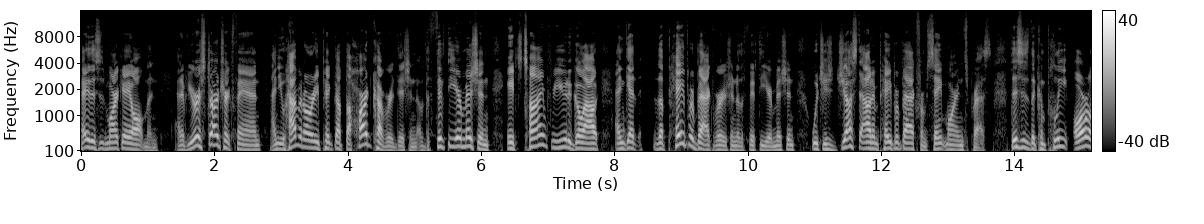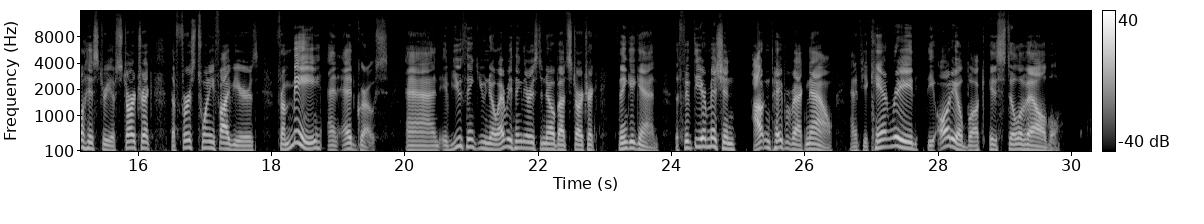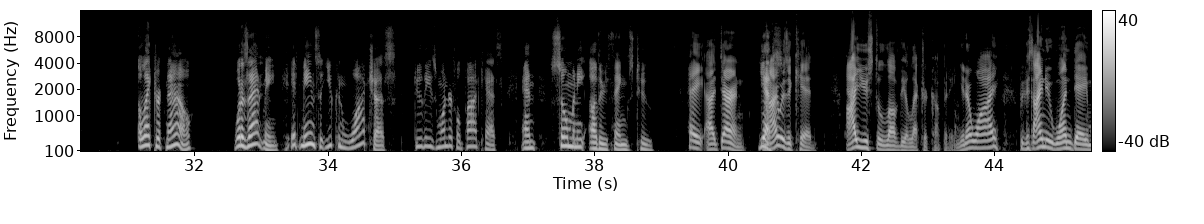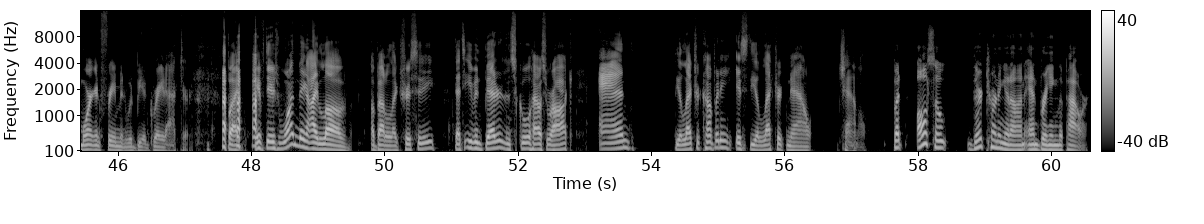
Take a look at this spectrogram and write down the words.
Hey, this is Mark A. Altman. And if you're a Star Trek fan and you haven't already picked up the hardcover edition of the 50 year mission, it's time for you to go out and get the paperback version of the 50 year mission, which is just out in paperback from St. Martin's Press. This is the complete oral history of Star Trek, the first 25 years, from me and Ed Gross. And if you think you know everything there is to know about Star Trek, think again. The 50 year mission out in paperback now. And if you can't read, the audiobook is still available. Electric Now? What does that mean? It means that you can watch us do these wonderful podcasts and so many other things too. Hey, uh, Darren, Yes. when I was a kid, I used to love the electric company. You know why? Because I knew one day Morgan Freeman would be a great actor. But if there's one thing I love about electricity that's even better than Schoolhouse Rock and the electric company, it's the Electric Now channel. But also, they're turning it on and bringing the power.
